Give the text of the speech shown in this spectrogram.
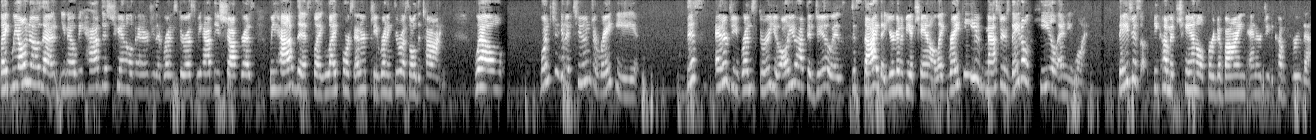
Like we all know that, you know, we have this channel of energy that runs through us. We have these chakras. We have this like life force energy running through us all the time. Well, once you get attuned to Reiki, this energy runs through you. All you have to do is decide that you're going to be a channel. Like Reiki masters, they don't heal anyone. They just become a channel for divine energy to come through them.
